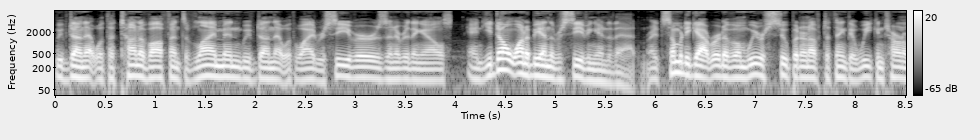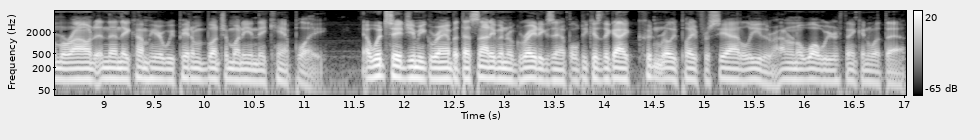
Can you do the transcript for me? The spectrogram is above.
We've done that with a ton of offensive linemen. We've done that with wide receivers and everything else. And you don't want to be on the receiving end of that, right? Somebody got rid of them. We were stupid enough to think that we can turn them around, and then they come here, we paid them a bunch of money, and they can't play. I would say Jimmy Graham, but that's not even a great example because the guy couldn't really play for Seattle either. I don't know what we were thinking with that.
